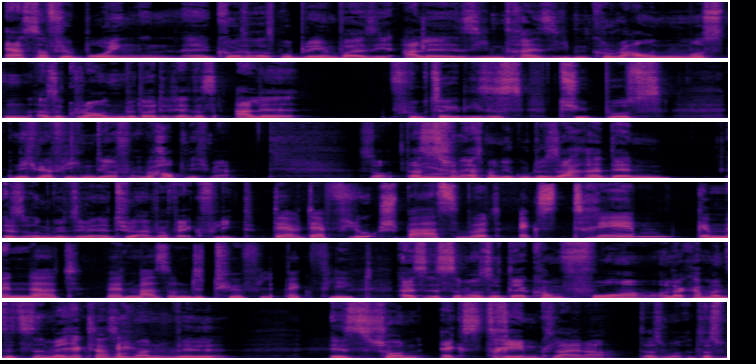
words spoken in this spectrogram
erstmal für Boeing ein äh, größeres Problem, weil sie alle 737 grounden mussten. Also grounden bedeutet ja, dass alle Flugzeuge dieses Typus nicht mehr fliegen dürfen, überhaupt nicht mehr. So, das ja. ist schon erstmal eine gute Sache, denn es ist ungünstig, wenn eine Tür einfach wegfliegt. Der, der Flugspaß wird extrem gemindert, wenn mal so eine Tür wegfliegt. Es ist immer so der Komfort und da kann man sitzen, in welcher Klasse man will ist schon extrem kleiner. Das, das,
